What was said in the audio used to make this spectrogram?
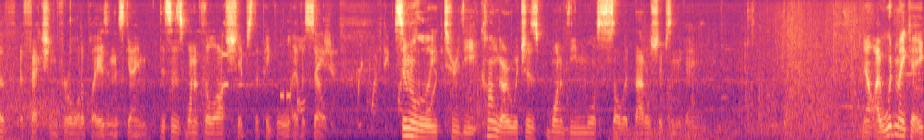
of affection for a lot of players in this game. This is one of the last ships that people will ever sell. Similarly to the Kongo, which is one of the more solid battleships in the game. Now, I would make a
